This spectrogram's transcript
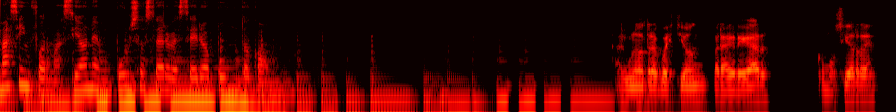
Más información en pulsocervecero.com. ¿Alguna otra cuestión para agregar como cierre?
